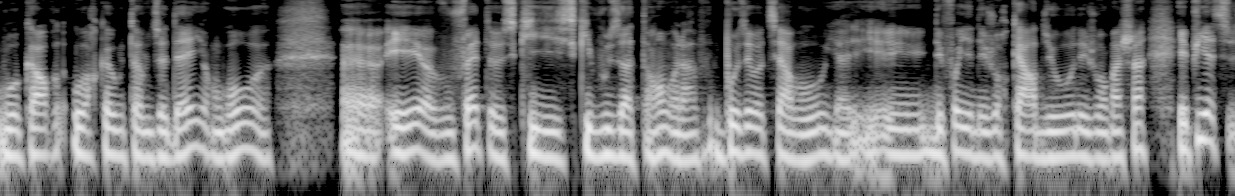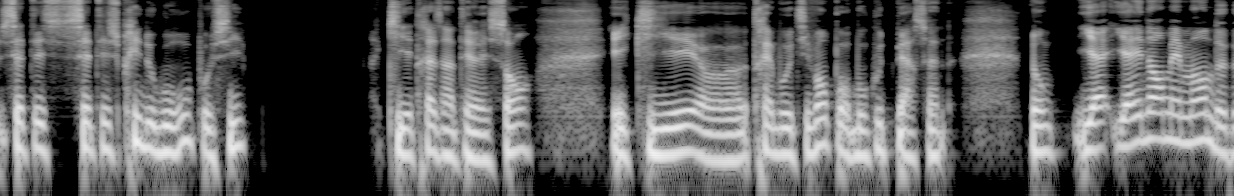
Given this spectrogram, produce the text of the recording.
workout, of the day en gros, euh, et vous faites ce qui, ce qui vous attend. Voilà, vous posez votre cerveau. Il y a, des fois, il y a des jours cardio, des jours machin. Et puis il y a cet esprit de groupe aussi qui est très intéressant et qui est très motivant pour beaucoup de personnes. Donc il y a, y a énormément de,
